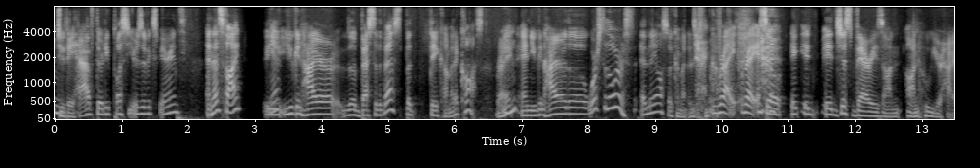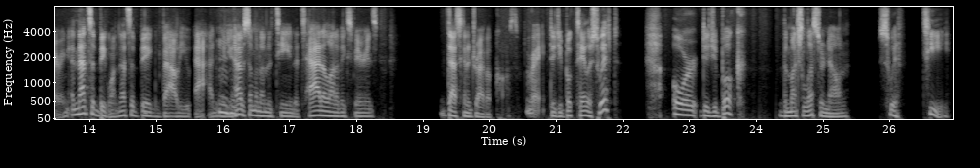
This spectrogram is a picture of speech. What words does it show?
Do Mm. they have 30 plus years of experience? And that's fine. Yeah. You, you can hire the best of the best, but they come at a cost, right? Mm-hmm. And you can hire the worst of the worst, and they also come at a different cost Right. Right. so it, it it just varies on on who you're hiring and that's a big one that's a big value add when you Mhm. have someone on the team that's had a lot of experience that's going to drive up costs right. did you book taylor swift or did you book the much lesser known swift t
